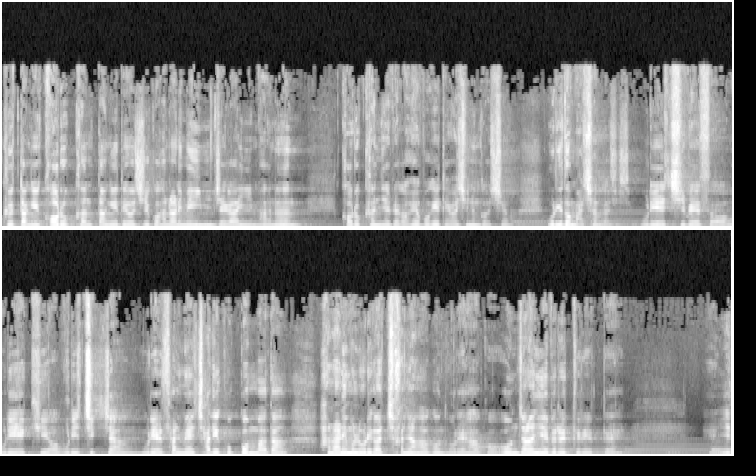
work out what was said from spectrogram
그 땅이 거룩한 땅이 되어지고 하나님의 임재가 임하는 거룩한 예배가 회복이 되어지는 것이요. 우리도 마찬가지죠. 우리의 집에서, 우리의 기업, 우리 직장, 우리의 삶의 자리 곳곳마다 하나님을 우리가 찬양하고 노래하고 온전한 예배를 드릴 때 이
